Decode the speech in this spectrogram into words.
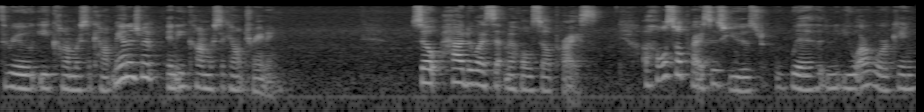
through e-commerce account management and e-commerce account training. So how do I set my wholesale price? A wholesale price is used when you are working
